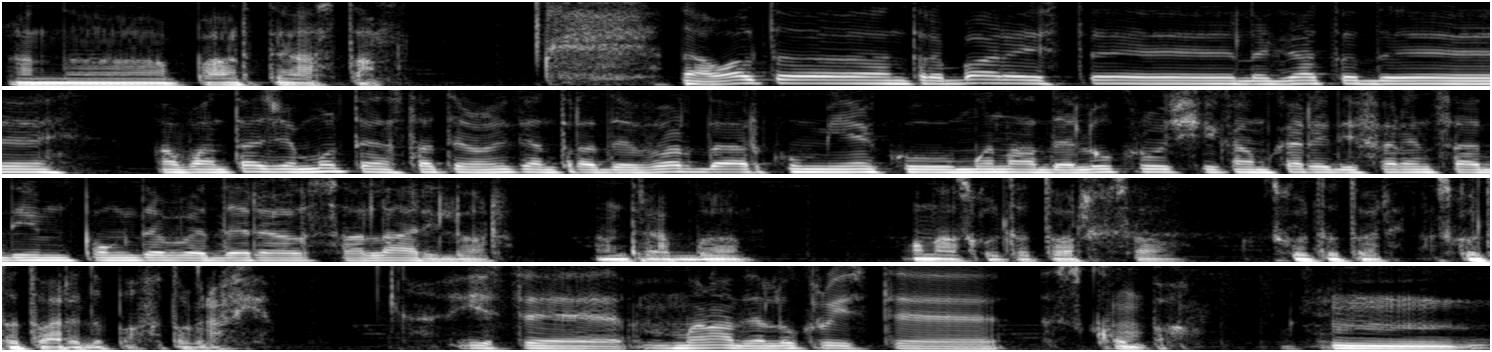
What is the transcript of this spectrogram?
în uh, partea asta. Da, o altă întrebare este legată de avantaje multe în Statele Unite, într-adevăr, dar cum e cu mâna de lucru și cam care e diferența din punct de vedere al salariilor? Întreabă un ascultător sau ascultătoare, ascultătoare după fotografie este, mâna de lucru este scumpă. Okay. Mm,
